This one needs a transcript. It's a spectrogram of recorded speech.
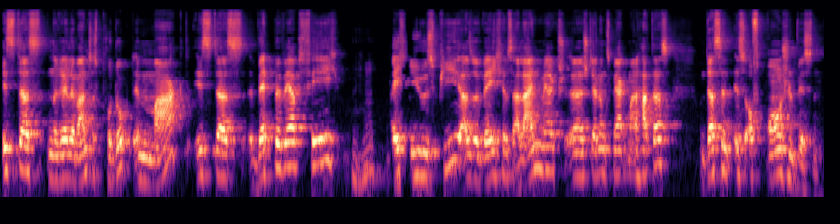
ist das ein relevantes Produkt im Markt? Ist das wettbewerbsfähig? Mhm. Welchen USP, also welches Alleinstellungsmerkmal hat das? Und das ist oft Branchenwissen.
